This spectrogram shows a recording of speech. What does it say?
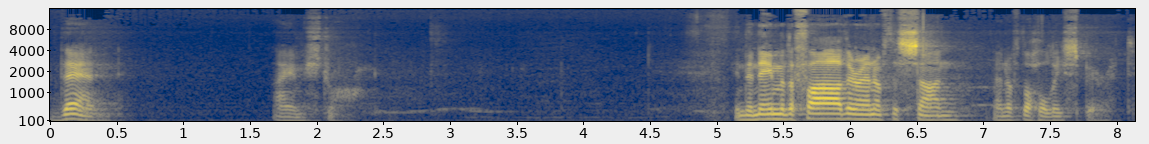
then I am strong. In the name of the Father, and of the Son, and of the Holy Spirit.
